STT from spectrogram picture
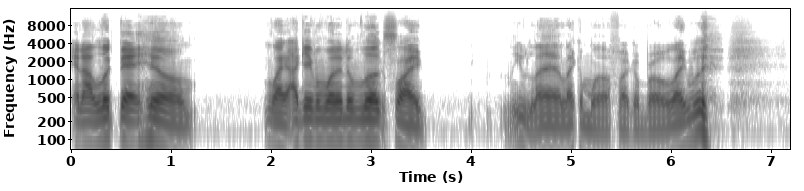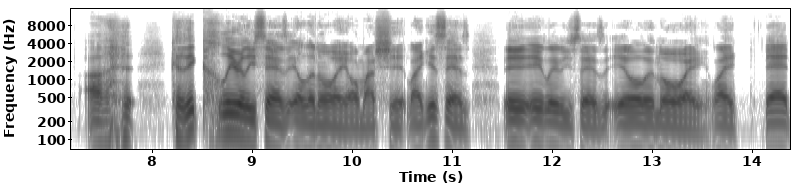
and I looked at him like I gave him one of them looks like you lying like a motherfucker, bro. Like what uh cuz it clearly says Illinois on my shit. Like it says it, it literally says Illinois. Like that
